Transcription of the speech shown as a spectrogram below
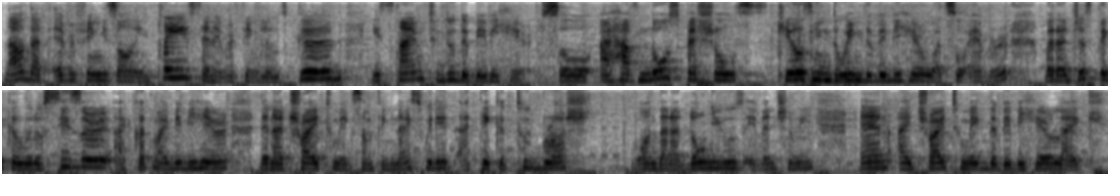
Now that everything is all in place and everything looks good, it's time to do the baby hair. So I have no special skills in doing the baby hair whatsoever, but I just take a little scissor, I cut my baby hair, then I try to make something nice with it. I take a toothbrush, one that I don't use eventually, and I try to make the baby hair like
